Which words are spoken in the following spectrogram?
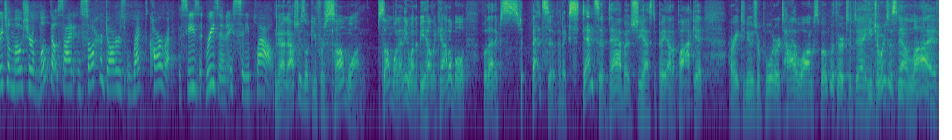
Rachel Mosher looked outside and saw her daughter's wrecked car wreck, the season, reason a city plow. Yeah, now she's looking for someone, someone, anyone to be held accountable for that expensive and extensive damage she has to pay out of pocket. Our 18 News reporter Ty Wong spoke with her today. He joins us now live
